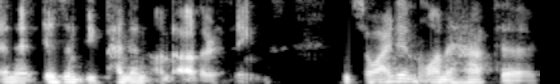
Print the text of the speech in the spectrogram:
And it isn't dependent on other things. And so I didn't want to have to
